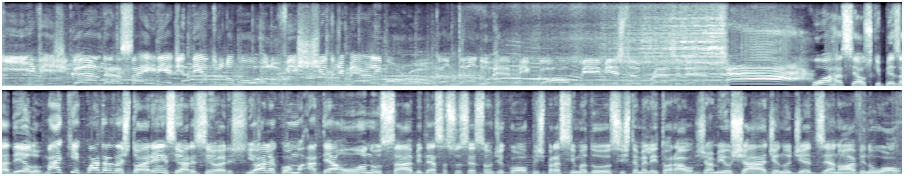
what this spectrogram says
e Ives Gandra sairia de dentro do bolo, vestido de Marilyn Monroe, cantando Happy Golpe, Mr. President. Porra, Celso, que pesadelo. Mas que quadra da história, hein, senhoras e senhores? E olha como até a ONU sabe dessa sucessão de golpes pra cima do sistema eleitoral. Jamil Chad no dia 19 no UOL.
